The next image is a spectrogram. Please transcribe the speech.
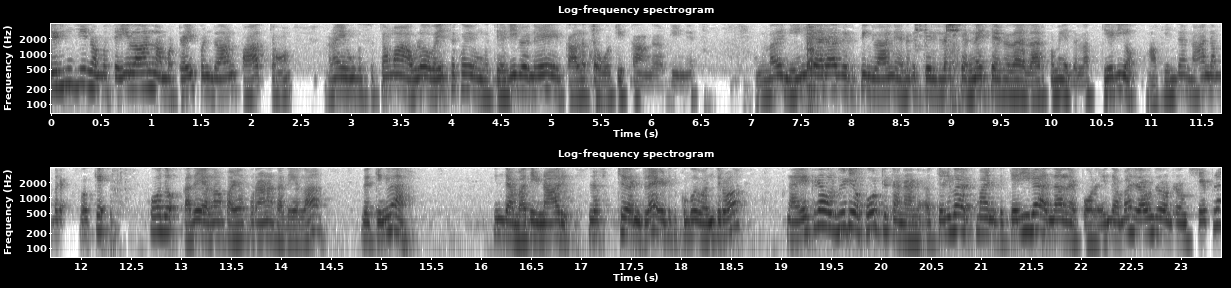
தெரிஞ்சு நம்ம செய்யலாம்னு நம்ம ட்ரை பண்ணலான்னு பார்த்தோம். ஆனா இவங்க சுத்தமா அவ்வளோ வயசுக்கும் இவங்க தெரியலனே காலத்தை ஓட்டிருக்காங்க அப்படின்னு. இந்த மாதிரி நீங்க யாராவது இருப்பீங்களான்னு எனக்கு தெரியல. சென்னை சைடுல எல்லாருக்குமே இதெல்லாம் தெரியும் அப்படின்னு தான் நான் நம்புறேன். ஓகே போதும். கதையெல்லாம் பழைய புராண கதையெல்லாம். வைக்கீங்களா இந்த மாதிரி நார் லெஃப்ட் ஹேண்டில் எடுத்துக்கும்போது வந்துடும் நான் ஏற்கனவே ஒரு வீடியோ போட்டிருக்கேன் நான். அது தெளிவாக இருக்குமா? எனக்கு தெரியல. அதனால நான் போடுறேன் இந்த மாதிரி ரவுண்ட் ரவுண்ட் ரவுண்ட் ஷேப்பில்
